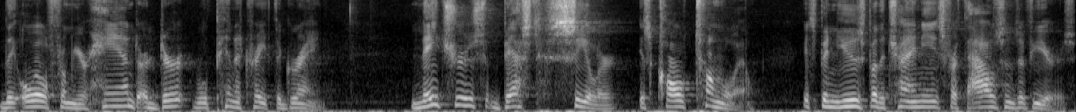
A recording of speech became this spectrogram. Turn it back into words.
the oil from your hand or dirt will penetrate the grain. Nature's best sealer is called tung oil. It's been used by the Chinese for thousands of years.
